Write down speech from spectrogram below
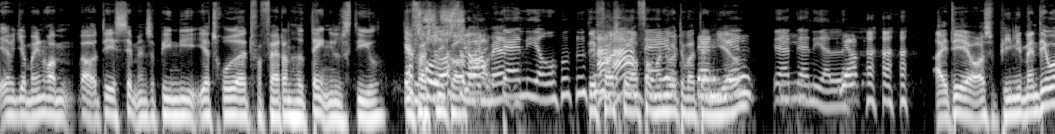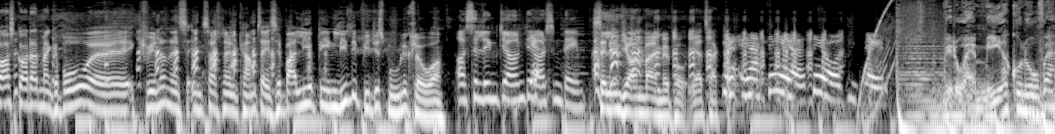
jeg, jeg må indrømme, og det er simpelthen så pinligt, jeg troede, at forfatteren hed Daniel Steele. Det Jeg er først troede også, det var en. Daniel. det er først gået op for mig nu, at det var Danielle. Ja, Daniel. Ja. Ej, det er også pinligt. Men det er jo også godt, at man kan bruge øh, kvindernes internationale kampdag til bare lige at blive en lille bitte smule klogere. Og Celine Dion, det er også en dame. Celine Dion var jeg med på. Ja, tak. Ja, ja det, er, det er også en dag. Vil du have mere Gunova?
